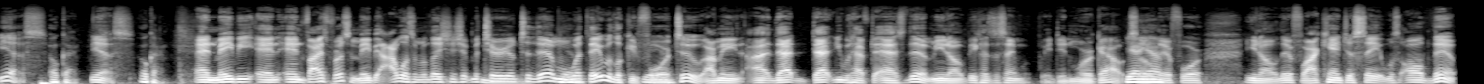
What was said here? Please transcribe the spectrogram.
Yes, Okay. yes, Okay. and maybe and and vice versa. Maybe I wasn't relationship material to them. Yeah. or what they were looking for Yeah. too. I mean, I, that that you would have to ask them, you know, because the same it didn't work out. Yeah, so yeah. therefore, you know, therefore I can't just say it was all them.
